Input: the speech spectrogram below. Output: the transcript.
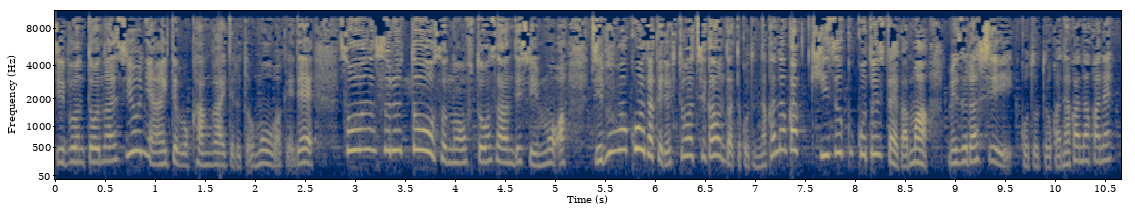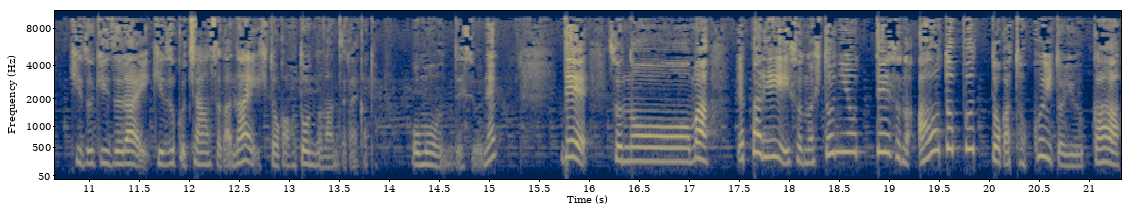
自分と同じように相手も考えてると思うわけで、そうすると、その布団さん自身も、あ、自分はこうだけど人は違うんだってことなかなか気づくこと自体が、まあ、珍しいこととか、なかなかね、気づきづらい、気づくチャンスがない人がほとんどなんじゃないかと思うんですよね。で、その、まあ、やっぱり、その人によって、そのアウトプットが得意というか、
